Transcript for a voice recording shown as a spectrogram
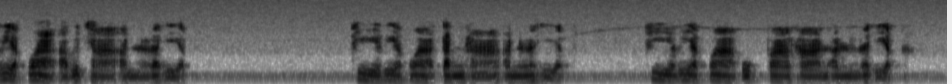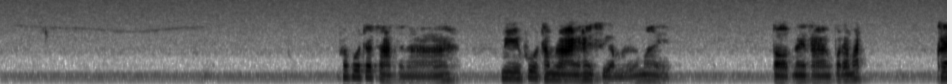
เรียกว่าอาวิชชาอันละเอียด ที่เรียกว่าตัณหาอันละเอียด ที่เรียกว่าอุปาทานอันละเอียด พระพุทธศาสนา มีผู้ทำลายให้เสื่อมหรือไม่ ตอบในทางปรมัต ใคร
